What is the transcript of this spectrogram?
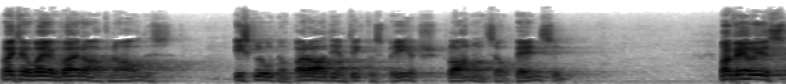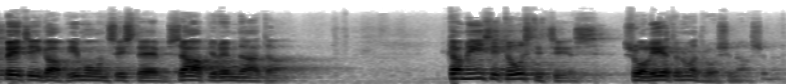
Vai tev vajag vairāk naudas, izkļūt no parādiem, tikt uz priekšu, plānot savu pensiju? Vai vēlaties spēcīgāku imūnsistēmu, sāpju remdētāju? Kam īsi tu uzticies šo lietu nodrošināšanai?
